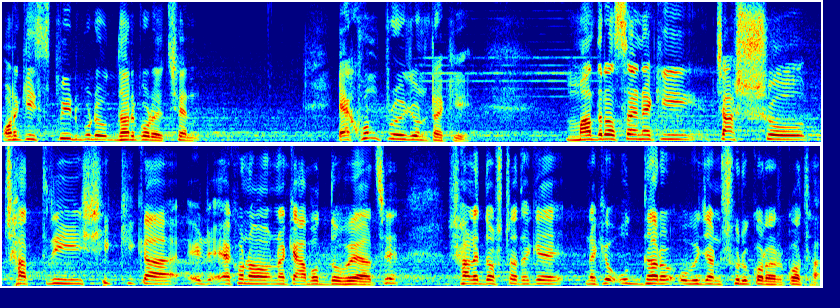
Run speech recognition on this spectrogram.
অনেকে স্পিড বোটে উদ্ধার করেছেন। এখন প্রয়োজনটা কি? মাদ্রাসায় নাকি চারশো ছাত্রী শিক্ষিকা এটা এখনও নাকি আবদ্ধ হয়ে আছে। সাড়ে দশটা থেকে নাকি উদ্ধার অভিযান শুরু করার কথা।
